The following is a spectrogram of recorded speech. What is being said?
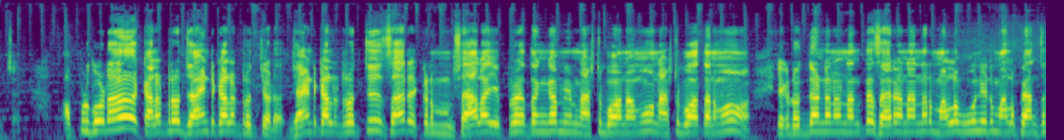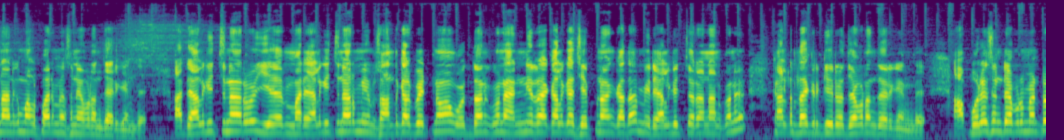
ఇచ్చారు? అప్పుడు కూడా కలెక్టర్ జాయింట్ కలెక్టర్ వచ్చాడు. జాయింట్ కలెక్టర్ వచ్చి సార్ ఇక్కడ చాలా విపరీతంగా మేము నష్టపోనాము నష్టపోతాము ఇక్కడ వద్దండి అని అంతే సరే అని అన్నారు. మళ్ళీ ఊనిటి మళ్ళీ పెంచడానికి మళ్ళీ పర్మిషన్ ఇవ్వడం జరిగింది. అది ఎలాగిచ్చినారు? ఏ మరి ఎలాగిచ్చినారు? మేము సంతకాలు పెట్టినాం వద్దనుకుని అన్ని రకాలుగా చెప్పినాం కదా మీరు ఎలాగిచ్చారని అనుకుని కలెక్టర్ దగ్గరికి ఈరోజు ఇవ్వడం జరిగింది. ఆ పొల్యూషన్ డిపార్ట్మెంట్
